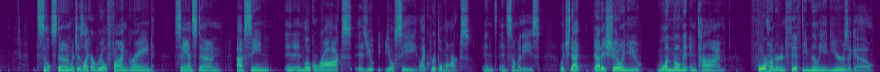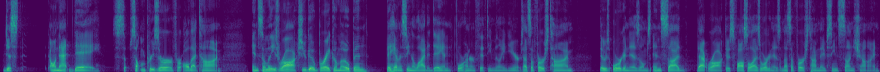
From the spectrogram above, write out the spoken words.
siltstone, which is like a real fine grained sandstone I've seen in, in, local rocks is you you'll see like ripple marks in in some of these, which that that is showing you one moment in time, 450 million years ago, just on that day, something preserved for all that time. And some of these rocks, you go break them open, they haven't seen the light of day in 450 million years. That's the first time those organisms inside that rock, those fossilized organisms, that's the first time they've seen sunshine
